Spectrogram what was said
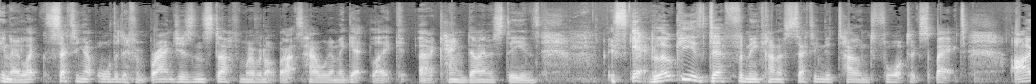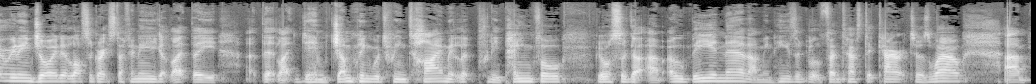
you know, like setting up all the different branches and stuff, and whether or not that's how we're going to get like uh, Kang Dynasty and it's yeah, Loki is definitely kind of setting the tone for what to expect. I really enjoyed it. Lots of great stuff in here. You got like the, uh, the like him jumping between time. It looked pretty painful. You also got um, OB in there. I mean, he's a fantastic character as well. Um,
